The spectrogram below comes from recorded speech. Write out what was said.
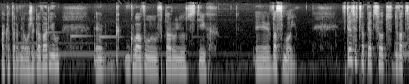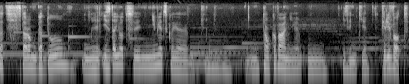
о котором я уже говорил, главу вторую стих восьмой. В 1522 году издает немецкое толкование, извините, перевод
